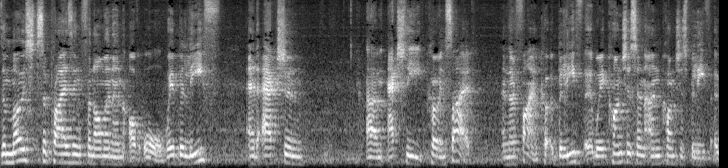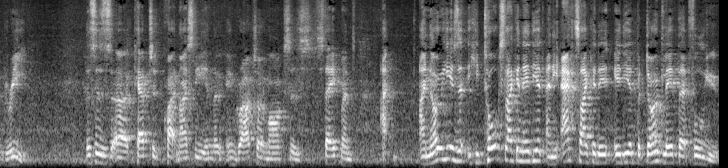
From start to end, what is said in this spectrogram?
the most surprising phenomenon of all, where belief and action um, actually coincide, and they're fine. Co- belief, uh, where conscious and unconscious belief agree. This is uh, captured quite nicely in, the, in Groucho Marx's statement. I, I know he, is he talks like an idiot and he acts like an idiot, but don't let that fool you.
